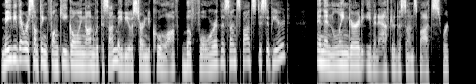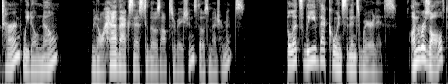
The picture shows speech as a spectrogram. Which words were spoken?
Maybe there was something funky going on with the sun. Maybe it was starting to cool off before the sunspots disappeared and then lingered even after the sunspots returned. We don't know. We don't have access to those observations, those measurements. But let's leave that coincidence where it is unresolved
